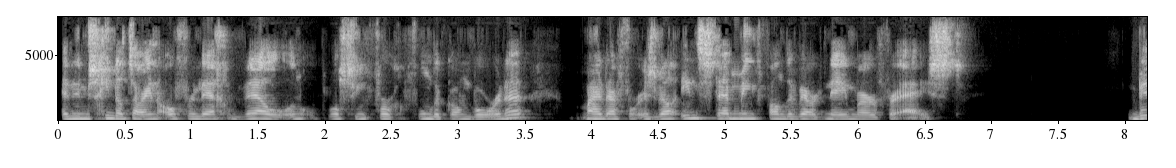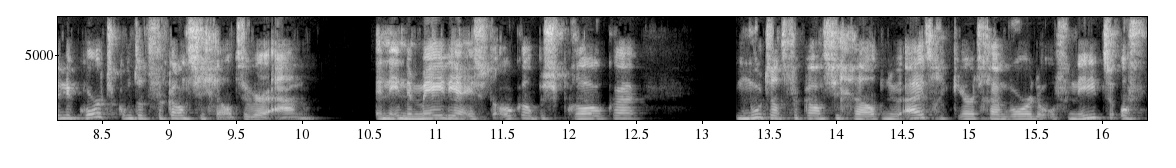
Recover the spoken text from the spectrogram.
En misschien dat daar in overleg wel een oplossing voor gevonden kan worden, maar daarvoor is wel instemming van de werknemer vereist. Binnenkort komt het vakantiegeld er weer aan. En in de media is het ook al besproken. Moet dat vakantiegeld nu uitgekeerd gaan worden of niet? Of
